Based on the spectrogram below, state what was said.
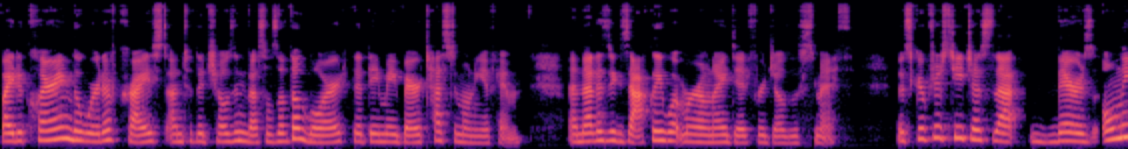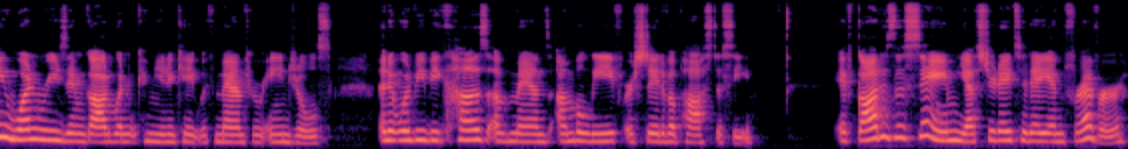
by declaring the word of Christ unto the chosen vessels of the Lord, that they may bear testimony of him. And that is exactly what Moroni did for Joseph Smith. The scriptures teach us that there's only one reason God wouldn't communicate with man through angels, and it would be because of man's unbelief or state of apostasy. If God is the same yesterday, today, and forever,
